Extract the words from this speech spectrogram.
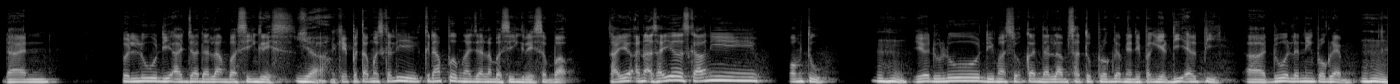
dan perlu diajar dalam bahasa Inggeris. Ya. Okey, pertama sekali kenapa mengajar dalam bahasa Inggeris sebab saya anak saya sekarang ni form 2. Mhm. Dia dulu dimasukkan dalam satu program yang dipanggil DLP, uh, Dual Learning Program. Mhm.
